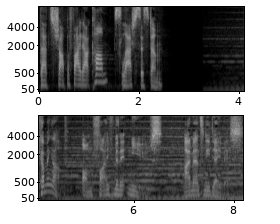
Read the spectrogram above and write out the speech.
That's shopify.com slash system. Coming up on 5 Minute News. I'm Anthony Davis.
